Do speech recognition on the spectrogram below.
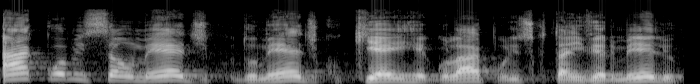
A comissão médico, do médico, que é irregular, por isso que está em vermelho,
